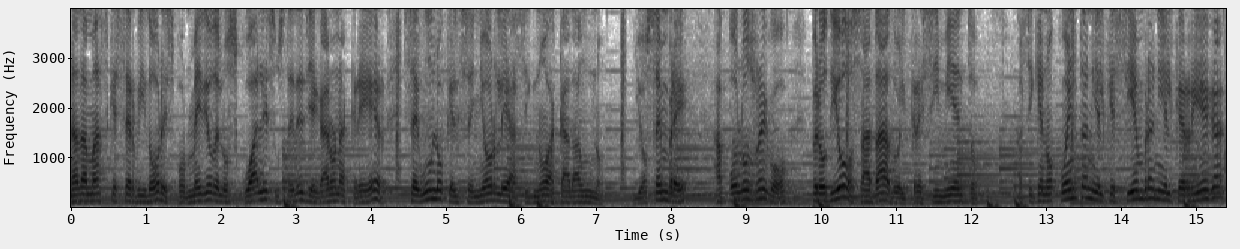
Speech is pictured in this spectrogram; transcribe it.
Nada más que servidores por medio de los cuales ustedes llegaron a creer, según lo que el Señor le asignó a cada uno. Yo sembré, Apolos regó, pero Dios ha dado el crecimiento. Así que no cuenta ni el que siembra ni el que riega,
